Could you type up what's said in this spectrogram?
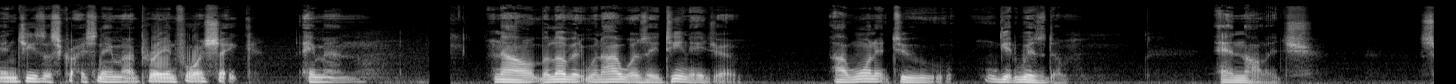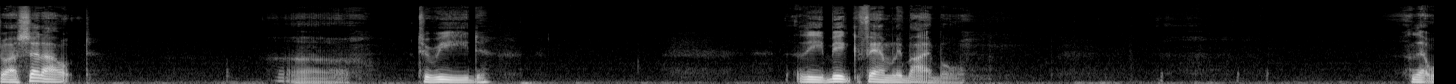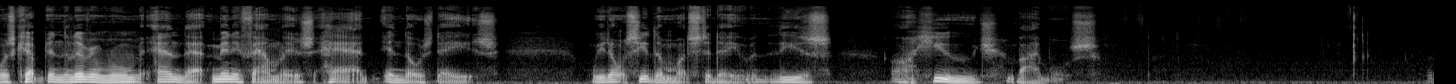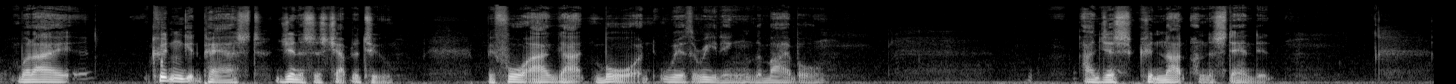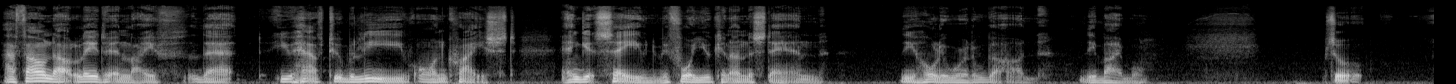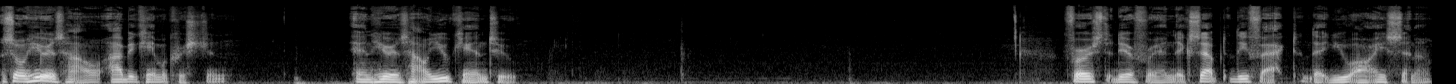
In Jesus Christ's name I pray and forsake. Amen. Now, beloved, when I was a teenager, I wanted to get wisdom and knowledge. So I set out uh, to read the Big Family Bible that was kept in the living room and that many families had in those days. We don't see them much today, but these are huge Bibles. But I couldn't get past Genesis chapter 2 before I got bored with reading the Bible. I just could not understand it. I found out later in life that you have to believe on Christ and get saved before you can understand the Holy Word of God, the Bible. So, so here is how I became a Christian, and here is how you can too. First, dear friend, accept the fact that you are a sinner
